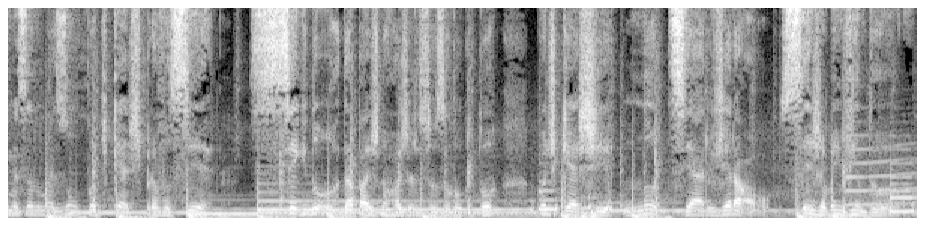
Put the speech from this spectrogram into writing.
começando mais um podcast para você, seguidor da página Roger Souza Locutor, podcast Noticiário Geral. Seja bem-vindo.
